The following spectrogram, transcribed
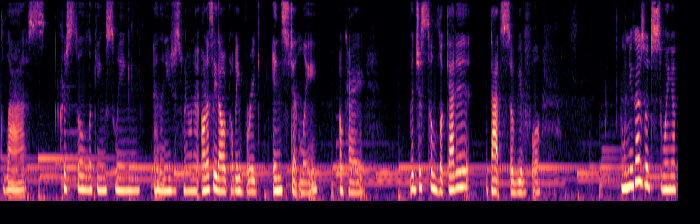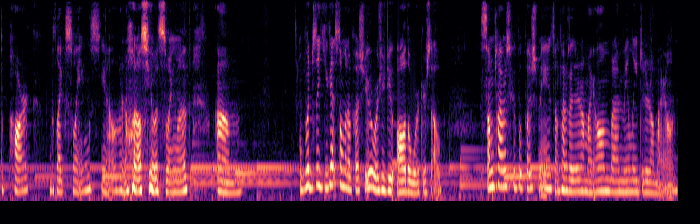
glass crystal looking swing and then you just swing on it. Honestly, that would probably break instantly. Okay. But just to look at it, that's so beautiful. When you guys would swing at the park with like swings, you know, I don't know what else you would swing with. Um would like you get someone to push you or would you do all the work yourself? Sometimes people push me, sometimes I did it on my own, but I mainly did it on my own.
